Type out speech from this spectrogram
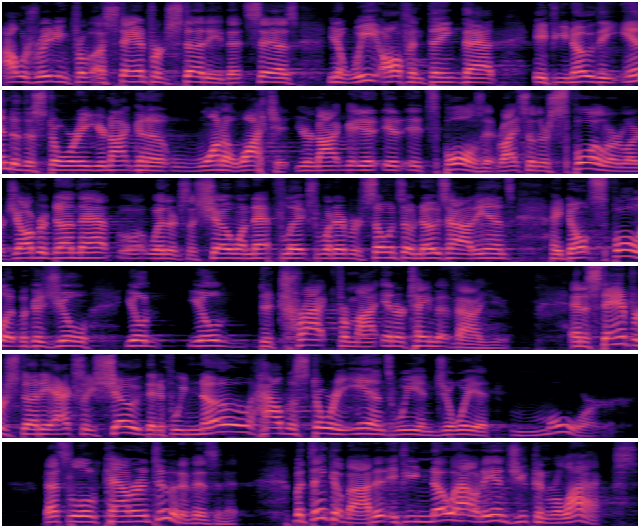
I was reading from a Stanford study that says, you know, we often think that if you know the end of the story, you're not going to want to watch it. You're not, it, it, it, spoils it, right? So there's spoiler alerts. Y'all ever done that? Whether it's a show on Netflix or whatever, so and so knows how it ends. Hey, don't spoil it because you'll, you'll, you'll detract from my entertainment value. And a Stanford study actually showed that if we know how the story ends, we enjoy it more. That's a little counterintuitive, isn't it? But think about it. If you know how it ends, you can relax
